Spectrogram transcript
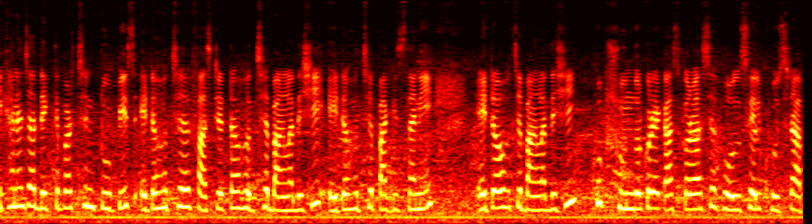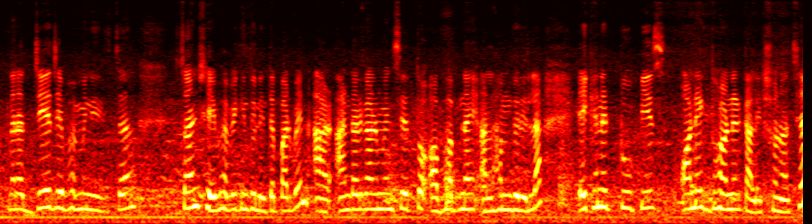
এখানে যা দেখতে পাচ্ছেন টু পিস এটা হচ্ছে ফার্স্টেরটা হচ্ছে বাংলাদেশি, এটা হচ্ছে পাকিস্তানি, এটাও হচ্ছে বাংলাদেশি। খুব সুন্দর করে কাজ করা আছে হোলসেল খুচরা। আপনারা যে যেভাবে নিতে চান চান সেইভাবে কিন্তু নিতে পারবেন। আর আন্ডারগার্মেন্টসের তো অভাব নাই, আলহামদুলিল্লাহ। এখানে টু পিস অনেক ধরনের কালেকশন আছে।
